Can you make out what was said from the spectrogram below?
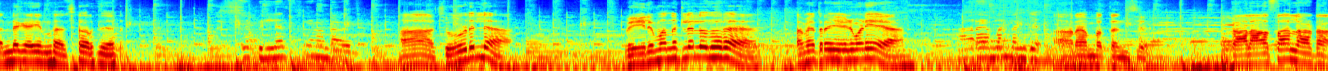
എന്റെ കൈ എന്താ ചൊറഞ്ഞ ആ ചൂടില്ല. വെയിലും വന്നിട്ടില്ലല്ലോ ദൂരെ സമയം എത്ര? ഏഴ് മണിയാ ആറ് അമ്പത്തഞ്ച്. ആറ് അമ്പത്തഞ്ച്. കാലാവസ്ഥ അല്ല കേട്ടാ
